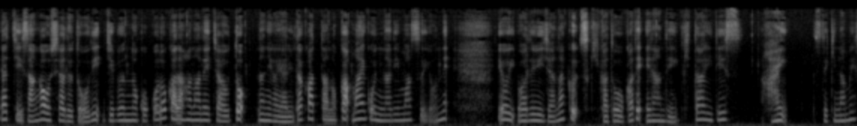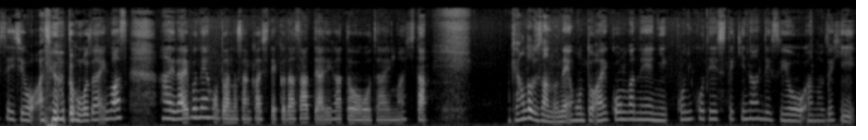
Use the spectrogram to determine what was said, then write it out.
ヤッチーさんがおっしゃる通り、自分の心から離れちゃうと何がやりたかったのか迷子になりますよね。良い悪いじゃなく好きかどうかで選んでいきたいです。はい。素敵なメッセージをありがとうございます。はい、ライブね、本当あの参加してくださってありがとうございました。キャンドルさんのね、本当アイコンがね、ニッコニコで素敵なんですよ。あの、ぜひ、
